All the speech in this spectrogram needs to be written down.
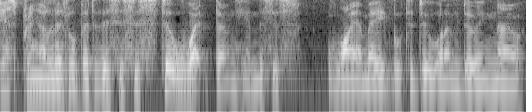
Just bring a little bit of this. This is still wet down here and this is why I'm able to do what I'm doing now.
